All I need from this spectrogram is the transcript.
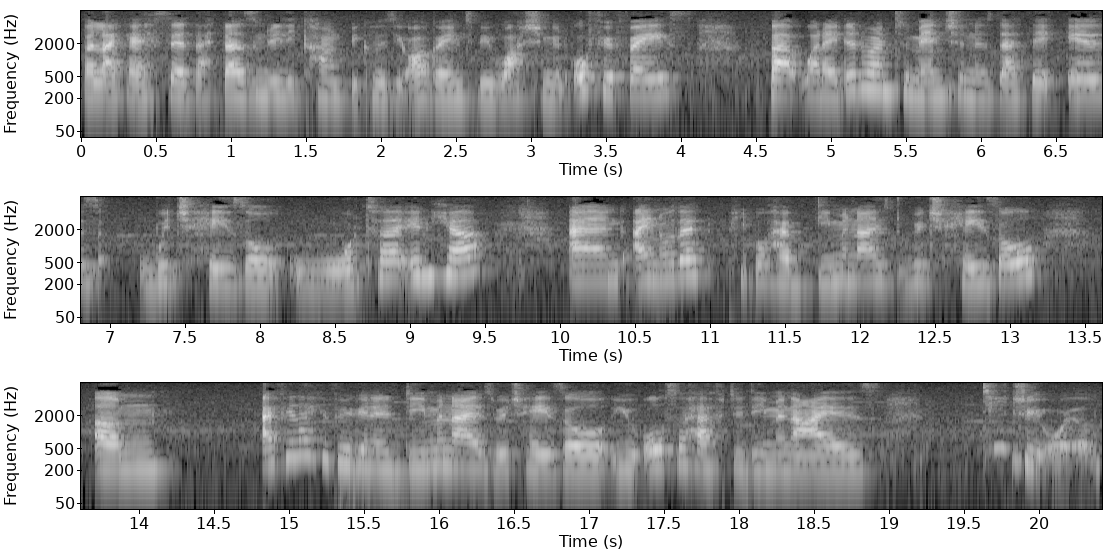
but like I said that doesn't really count because you are going to be washing it off your face but what I did want to mention is that there is witch hazel water in here and I know that people have demonized witch hazel um, I feel like if you're going to demonize witch hazel you also have to demonize tea tree oil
